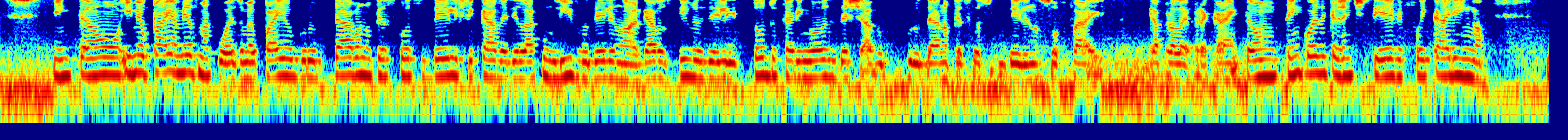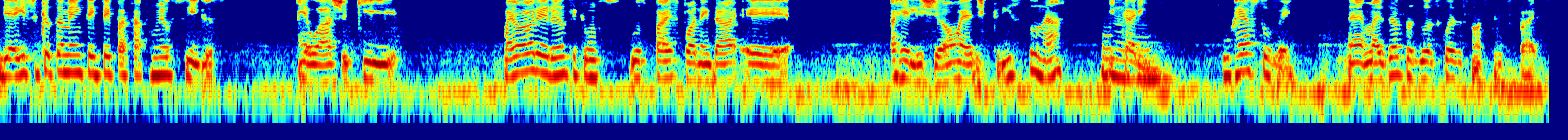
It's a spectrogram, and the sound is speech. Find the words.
Então, e meu pai a mesma coisa. Meu pai eu grudava no pescoço dele, ficava ele lá com o livro dele, não largava os livros dele, todo carinhoso, deixava grudar no pescoço dele no sofá e ficar para lá e para cá. Então, tem coisa que a gente teve, foi carinho. E é isso que eu também tentei passar para meus filhos. Eu acho que a maior herança que os, os pais podem dar é a religião, é de Cristo, né? E uhum. carinho. O resto vem. Né? Mas essas duas coisas são as principais.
